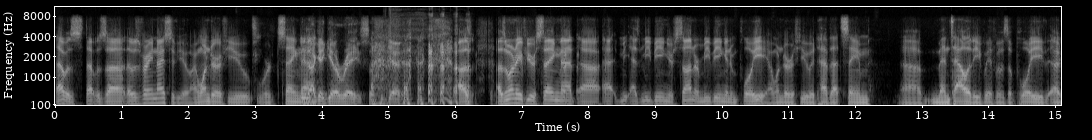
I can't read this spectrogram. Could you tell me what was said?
that was that was uh, that was very nice of you. I wonder if you were saying that. You're not going to get a raise, so forget it. I was I was wondering if you were saying that uh, me, as me being your son or me being an employee. I wonder if you would have that same uh, mentality if it was employee a,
